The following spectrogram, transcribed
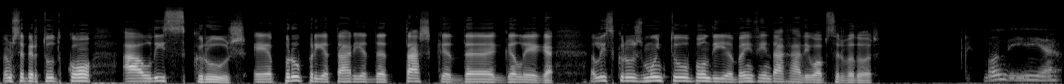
Vamos saber tudo com a Alice Cruz, é a proprietária da Tasca da Galega. Alice Cruz, muito bom dia, bem-vinda à Rádio Observador. Bom dia.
